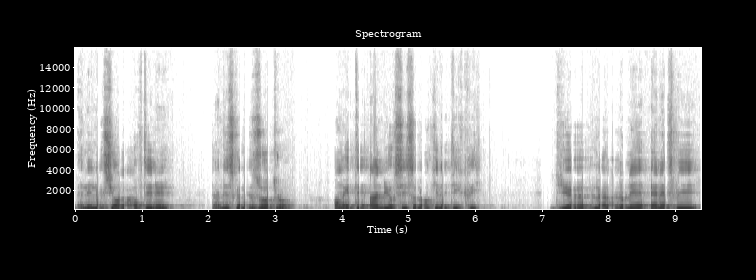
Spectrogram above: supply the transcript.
mais l'élection l'a obtenu. Tandis que les autres ont été endurcis selon qu'il est écrit. Dieu leur a donné un esprit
